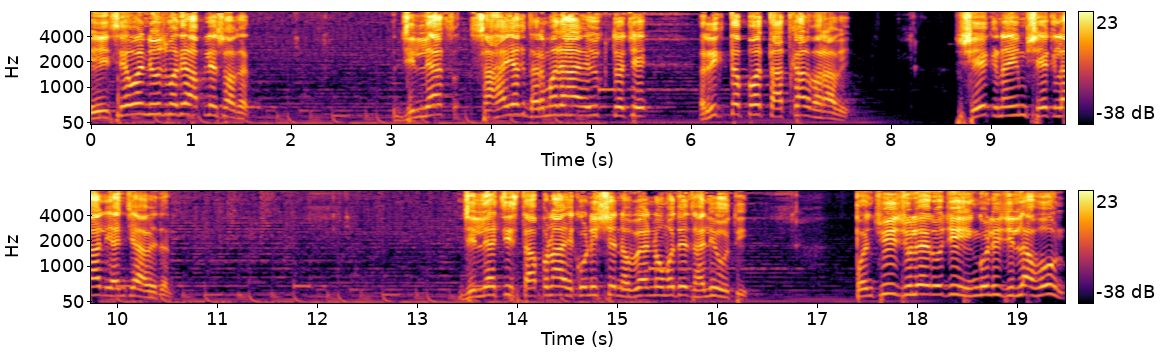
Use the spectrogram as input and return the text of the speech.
ए सेवन न्यूजमध्ये आपले स्वागत. जिल्ह्यात सहाय्यक धर्मदाय आयुक्तचे रिक्त पद तात्काळ भरावे. शेख नईम शेखलाल यांचे आवेदन. जिल्ह्याची स्थापना एकोणीसशे नव्याण्णवमध्ये झाली होती. पंचवीस जुलै रोजी हिंगोली जिल्हा होऊन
